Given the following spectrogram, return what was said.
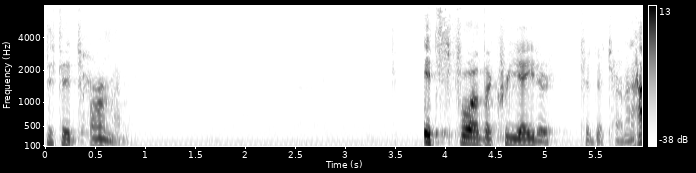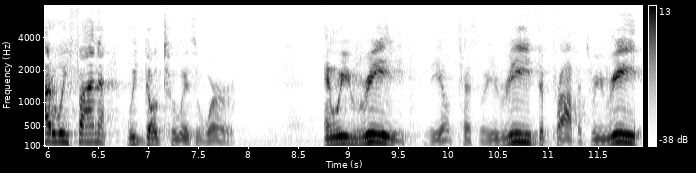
to determine. It's for the Creator to determine. How do we find that? We go to His Word. And we read the Old Testament. We read the prophets. We read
